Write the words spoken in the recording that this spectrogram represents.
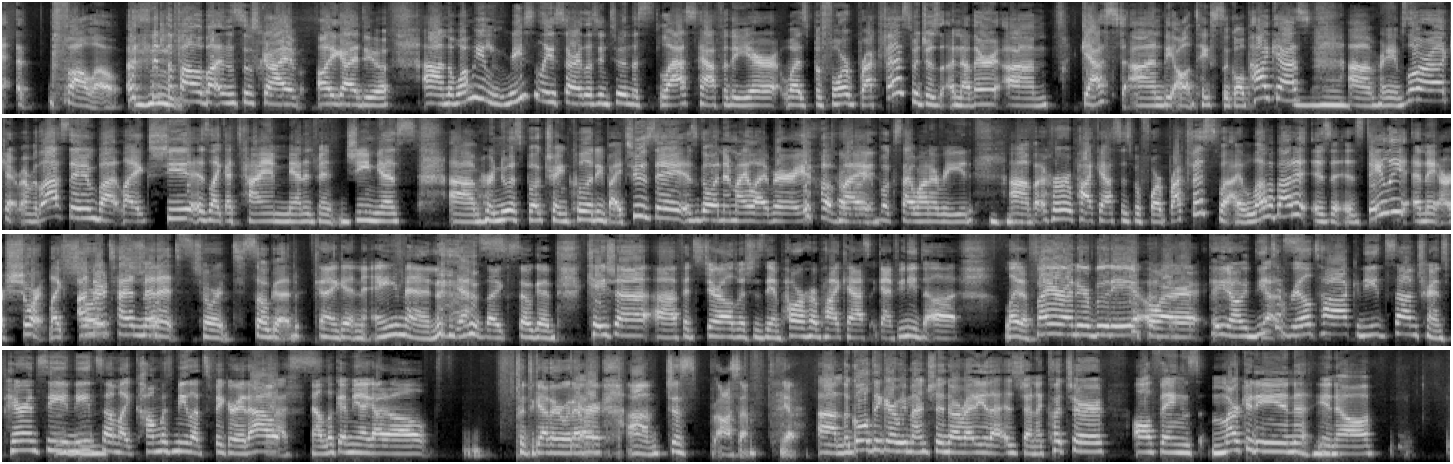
Follow. Mm-hmm. Hit the follow button, subscribe, all you gotta do. Um, the one we recently started listening to in this last half of the year was Before Breakfast, which is another um, guest on the All It Takes to Goal podcast. Mm-hmm. Um, her name's Laura, can't remember the last name, but like she is like a time management genius. Um, her newest book, Tranquility by Tuesday, is going in my library of totally. my books I wanna read. Mm-hmm. Uh, but her podcast is Before Breakfast. What I love about it is it is daily and they are short, like short, under 10 short, minutes. Short. So good. Can I get an amen? Yes. like so good. Keisha uh, Fitzgerald, which is the Empower Her podcast. Again, if you need to uh, light a fire under your booty or, you know, need yes. some real talk, need some transparency, mm-hmm. need some like, come with me, let's figure it out. Yes. Now look at me, I got it all put together or whatever. Yeah. Um, just awesome. Yep. Um, the goal digger we mentioned already, that is Jenna Kutcher. All things marketing, mm-hmm. you know,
